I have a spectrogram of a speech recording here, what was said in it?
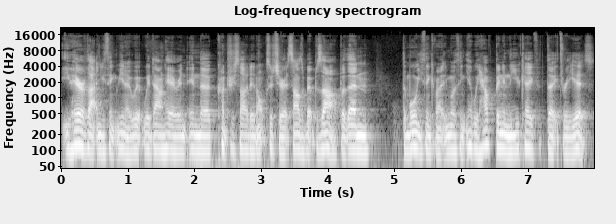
you hear of that and you think, you know, we're, we're down here in, in the countryside in Oxfordshire. It sounds a bit bizarre, but then the more you think about it, the more you think, yeah, we have been in the UK for 33 years.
